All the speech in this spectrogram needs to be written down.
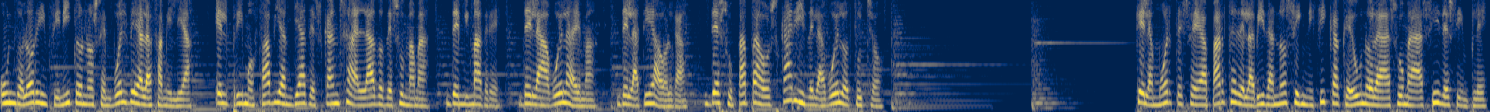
Un dolor infinito nos envuelve a la familia, el primo Fabián ya descansa al lado de su mamá, de mi madre, de la abuela Emma, de la tía Olga, de su papá Oscar y del abuelo Tucho. Que la muerte sea parte de la vida no significa que uno la asuma así de simple.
